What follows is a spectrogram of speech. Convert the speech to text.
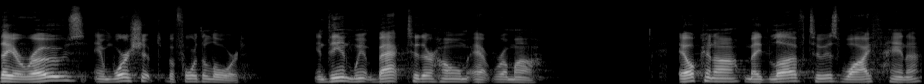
they arose and worshiped before the Lord, and then went back to their home at Ramah. Elkanah made love to his wife, Hannah,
